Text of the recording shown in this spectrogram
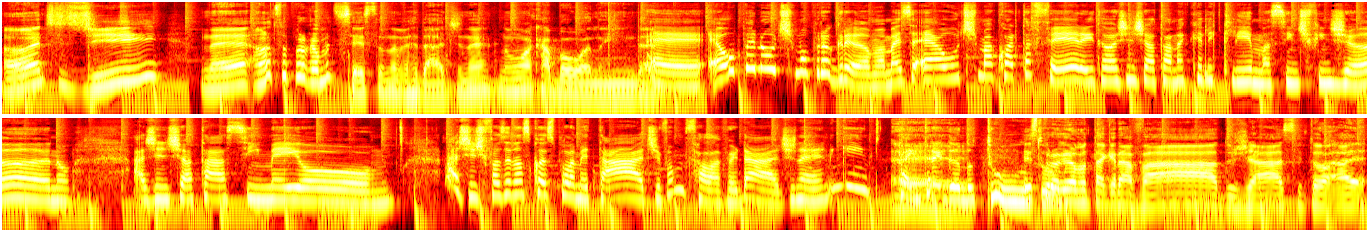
Antes de, né? Antes do programa de sexta, na verdade, né? Não acabou o ano ainda. é, é o penúltimo programa, mas é a última quarta-feira, então a gente já tá naquele clima, assim, de fim de ano. A gente já tá, assim, meio… A gente fazendo as coisas pela metade, vamos falar a verdade, né? Ninguém tá É, entregando tudo. Esse programa tá gravado já, assim, então, ah,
